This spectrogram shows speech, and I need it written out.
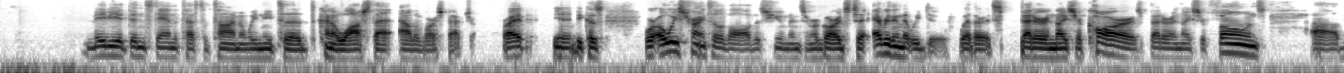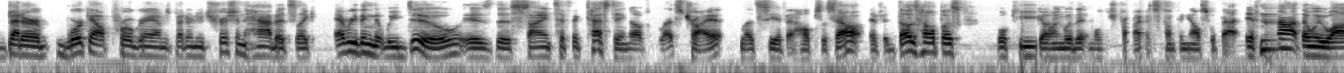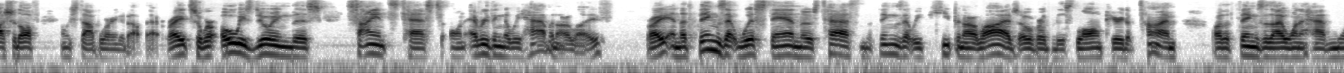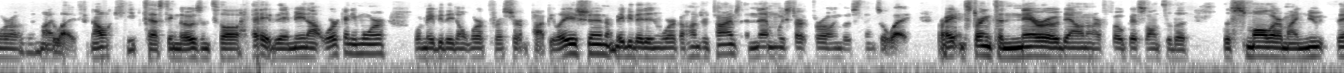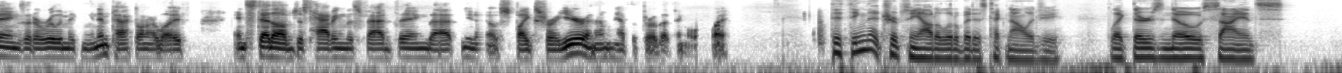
maybe it didn't stand the test of time and we need to kind of wash that out of our spectrum right? You know, because we're always trying to evolve as humans in regards to everything that we do whether it's better and nicer cars better and nicer phones uh, better workout programs better nutrition habits like everything that we do is this scientific testing of let's try it let's see if it helps us out if it does help us we'll keep going with it and we'll try something else with that. If not, then we wash it off and we stop worrying about that, right? So we're always doing this science test on everything that we have in our life, right? And the things that withstand those tests and the things that we keep in our lives over this long period of time are the things that I want to have more of in my life. And I'll keep testing those until, hey, they may not work anymore, or maybe they don't work for a certain population, or maybe they didn't work a hundred times. And then we start throwing those things away, right? And starting to narrow down our focus onto the the smaller, minute things that are really making an impact on our life instead of just having this fad thing that, you know, spikes for a year and then we have to throw that thing away. The thing that trips me out a little bit is technology. Like there's no science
